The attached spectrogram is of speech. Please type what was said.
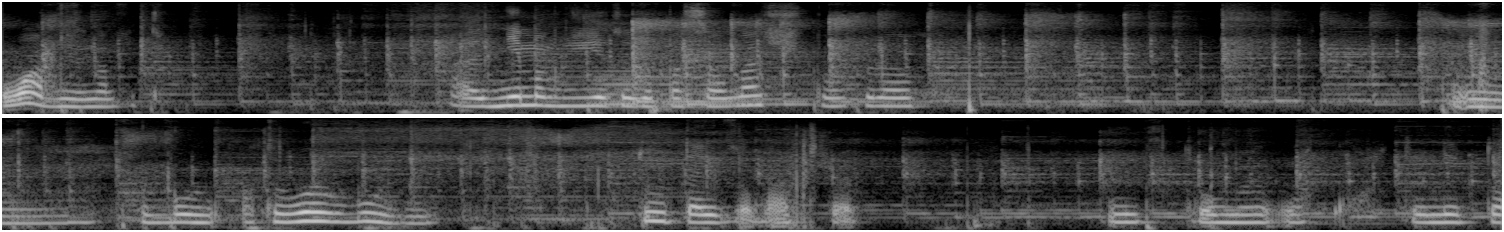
Ładny nawet. Ale nie mam gdzie to dopasować. Mm, to był- a to było w buzi. Tutaj zobaczę. Instrument, no kurde, nie to.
